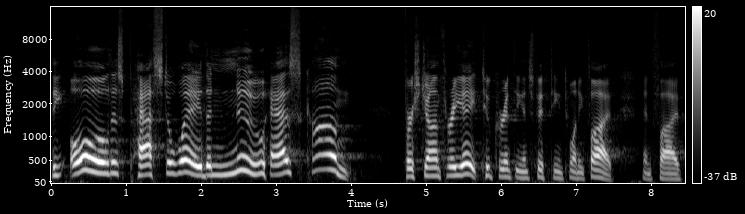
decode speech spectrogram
The old has passed away, the new has come. 1 John 3 8, 2 Corinthians 15 25, and 5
